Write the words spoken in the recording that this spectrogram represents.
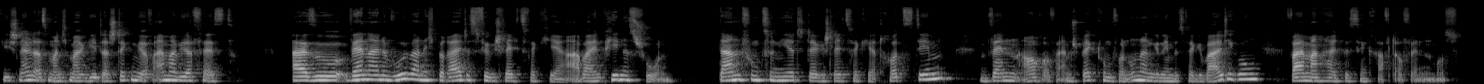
wie schnell das manchmal geht, da stecken wir auf einmal wieder fest. Also, wenn eine Vulva nicht bereit ist für Geschlechtsverkehr, aber ein Penis schon, dann funktioniert der Geschlechtsverkehr trotzdem, wenn auch auf einem Spektrum von unangenehm bis Vergewaltigung, weil man halt ein bisschen Kraft aufwenden muss.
